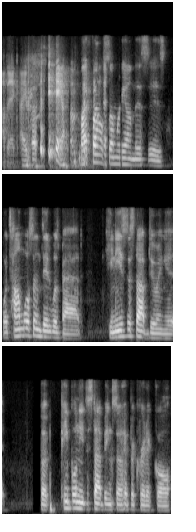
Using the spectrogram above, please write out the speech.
topic I Uh, yeah My final summary on this is what Tom Wilson did was bad. He needs to stop doing it, but people need to stop being so hypocritical.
